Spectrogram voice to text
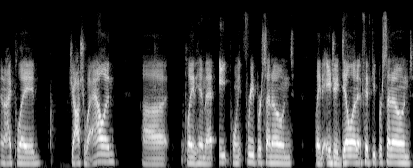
and I played Joshua Allen, uh played him at 8.3% owned, played AJ Dillon at 50% owned.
